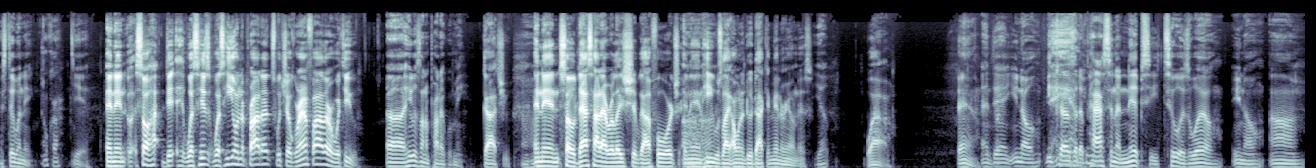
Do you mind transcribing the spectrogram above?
it's still with Nick. okay. Yeah, And then so did, was his was he on the products with your grandfather or with you? uh, he was on a product with me. Got you. Uh-huh. And then so that's how that relationship got forged. And then he was like, I want to do a documentary on this. Yep. Wow. Damn. And then you know because of the passing of Nipsey too as well. You know, um,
